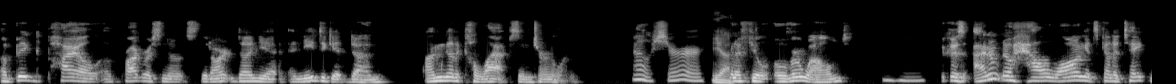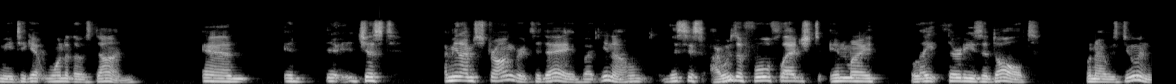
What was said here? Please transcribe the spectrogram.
a big pile of progress notes that aren't done yet and need to get done, I'm going to collapse internally. Oh, sure. Yeah. I'm going to feel overwhelmed hmm because I don't know how long it's going to take me to get one of those done. And it, it just, I mean, I'm stronger today, but you know, this is, I was a full fledged in my late 30s adult when I was doing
